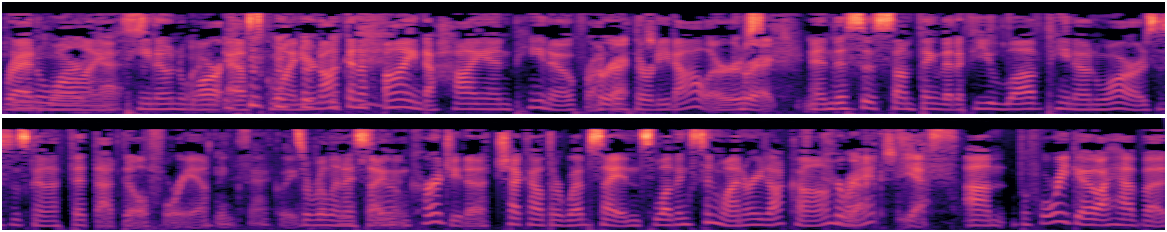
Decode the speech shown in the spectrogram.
red Pinot wine, Pinot Noir esque wine. You're not going to find a high end Pinot for Correct. under thirty dollars. Correct. Mm-hmm. And this is something that if you love Pinot Noirs, this is going to fit that bill for you. Exactly. It's a really nice site. I encourage you to check out their website. And it's lovingstonwinery.com. Correct. Right? Yes. Um, before we go, I have uh,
